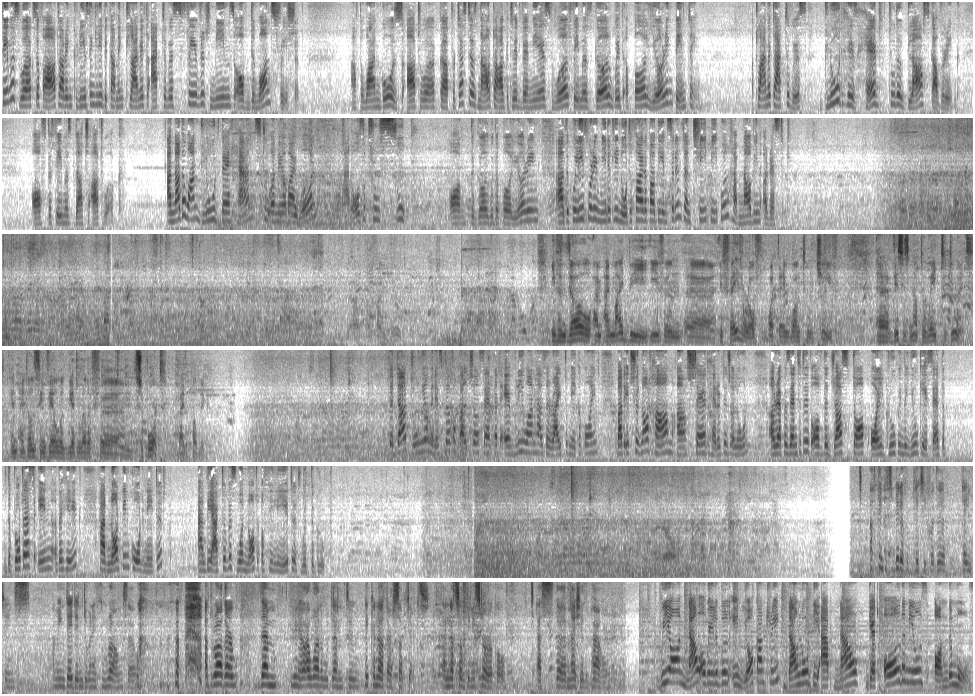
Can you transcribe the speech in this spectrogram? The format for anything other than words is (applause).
Famous works of art are increasingly becoming climate activists' favorite means of demonstration. After Van Gogh's artwork, uh, protesters now targeted Vermeer's world-famous girl with a pearl earring painting. A climate activist glued his head to the glass covering of the famous Dutch artwork. Another one glued their hands to a nearby wall and also threw soup on the girl with the pearl earring. Uh, the police were immediately notified about the incident and three people have now been arrested. even though I, I might be even uh, in favor of what they want to achieve, uh, this is not the way to do it. And I don't think they will get a lot of um, support by the public. The Dutch Junior Minister for Culture said that everyone has the right to make a point, but it should not harm our shared heritage alone. A representative of the Just Stop Oil Group in the UK said the the protests in The Hague had not been coordinated and the activists were not affiliated with the group. I think it's a bit of a pity for the paintings. I mean, they didn't do anything wrong, so (laughs) I'd rather them, you know, I rather them to pick another subject and not something historical as het Meisje met de Parel. WION now available in your country. Download the app now. Get all the news on the move.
